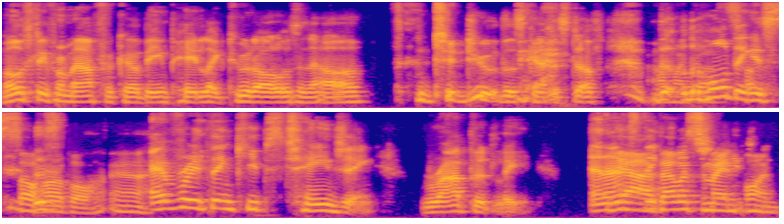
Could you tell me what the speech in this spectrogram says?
mostly from Africa, being paid like two dollars an hour to do this kind of stuff. Oh the my the God, whole thing so, is so this, horrible. Yeah. everything keeps changing rapidly, and yeah, that was the main changing- point.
